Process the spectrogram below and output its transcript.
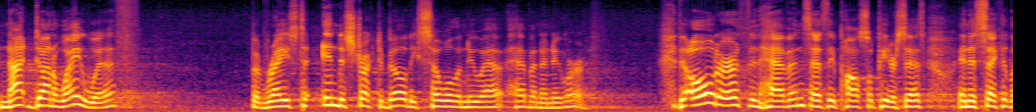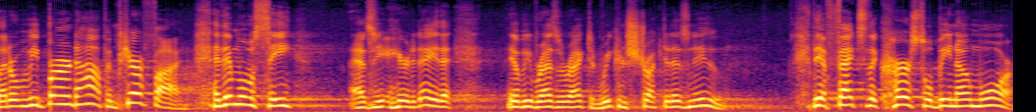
not done away with, but raised to indestructibility, so will a new heaven, a new earth. The old earth and heavens, as the Apostle Peter says in his second letter, will be burned up and purified. And then we'll see, as hear today, that It'll be resurrected, reconstructed as new. The effects of the curse will be no more.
